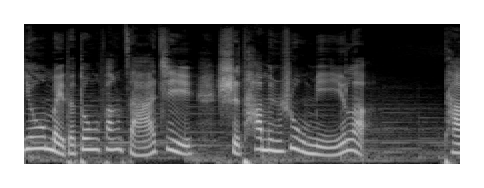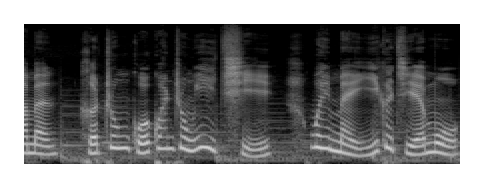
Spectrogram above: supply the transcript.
优美的东方杂技使他们入迷了，他们和中国观众一起为每一个节目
